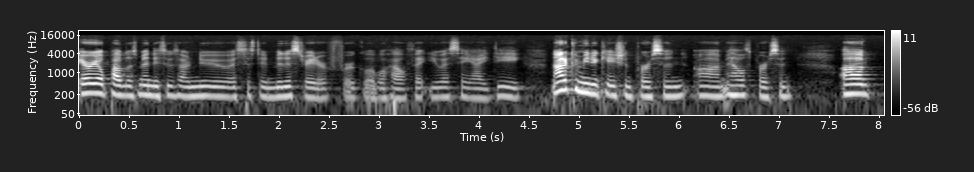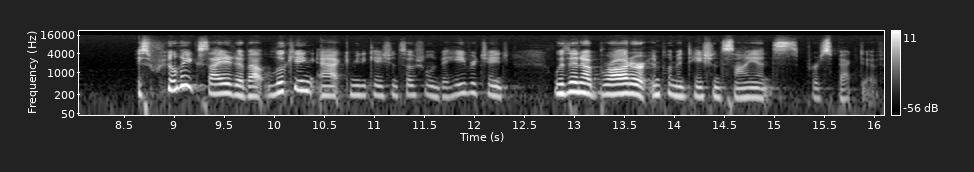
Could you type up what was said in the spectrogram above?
Ariel Pablos Mendez, who's our new assistant administrator for global health at USAID, not a communication person, um, a health person, um, is really excited about looking at communication, social, and behavior change within a broader implementation science perspective.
